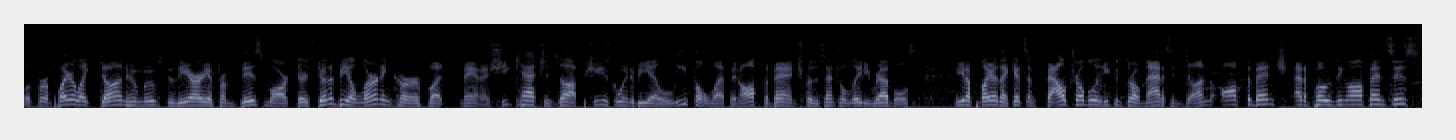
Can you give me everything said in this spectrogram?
But for a player like Dunn who moves to the area from Bismarck, there's going to be a learning curve. But man, as she catches up, she's going to be a lethal weapon off the bench for the Central Lady Rebels. You get a player that gets in foul trouble, and you can throw Madison Dunn off the bench at opposing offenses.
